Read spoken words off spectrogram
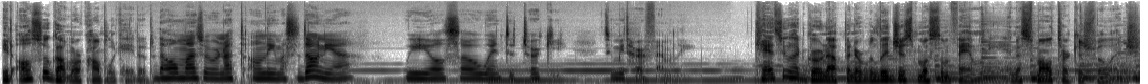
it also got more complicated. The whole month we were not only in Macedonia, we also went to Turkey to meet her family. Kansu had grown up in a religious Muslim family in a small Turkish village.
